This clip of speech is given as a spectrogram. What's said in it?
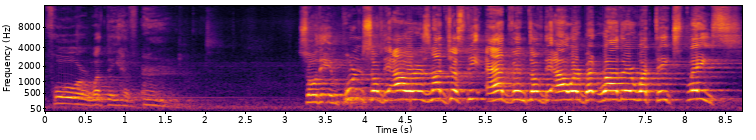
for what they have earned. So, the importance of the hour is not just the advent of the hour, but rather what takes place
